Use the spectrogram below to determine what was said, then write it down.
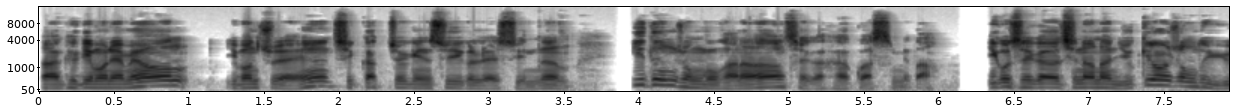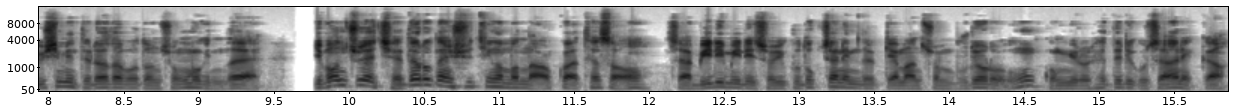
자, 그게 뭐냐면 이번 주에 즉각적인 수익을 낼 수 있는 히든 종목 하나 제가 갖고 왔습니다. 이거 제가 지난 한 6개월 정도 유심히 들여다보던 종목인데 이번 주에 제대로 된 슈팅 한번 나올 것 같아서 제가 미리미리 저희 구독자님들께만 좀 무료로 공유를 해드리고자 하니까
